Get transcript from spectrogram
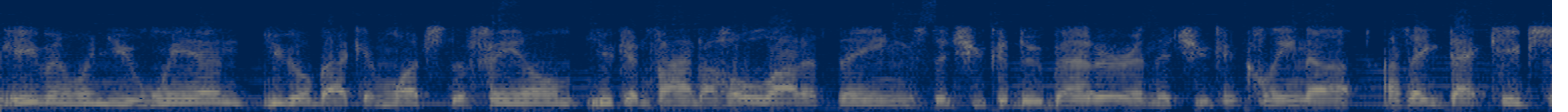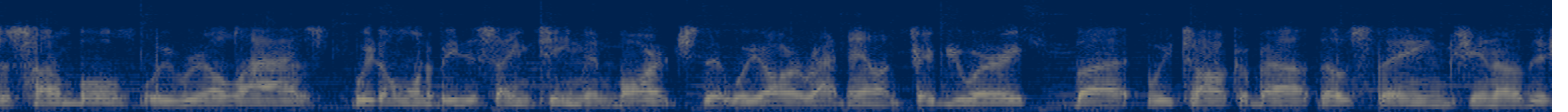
even when you win, you go back and watch the film, you can find a whole lot of things that you could do better and that you could clean up. I think that keeps us humble. We realize we don't want to be the same team in March that we are right now in February, but we talk about those things. You know, this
